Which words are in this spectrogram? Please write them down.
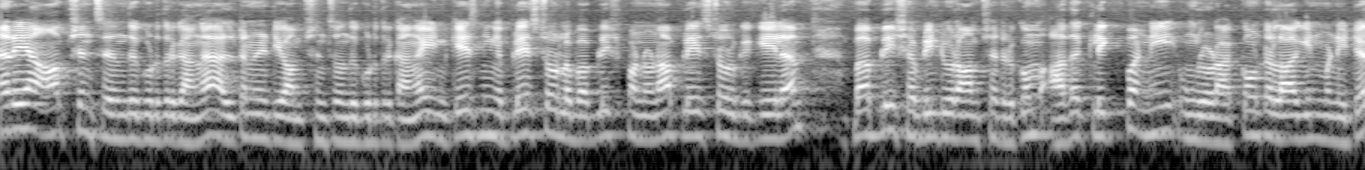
நிறைய ஆப்ஷன்ஸ் வந்து கொடுத்துருக்காங்க. அல்டர்னேட்டிவ் ஆப்ஷன்ஸ் வந்து கொடுத்துருக்காங்க. இன்கேஸ் நீங்கள் ப்ளே ஸ்டோரில் பப்ளிஷ் பண்ணணும்னா ப்ளே ஸ்டோருக்கு கீழே பப்ளிஷ் அப்படின்ட்டு ஒரு ஆப்ஷன் இருக்கும். அதை கிளிக் பண்ணி உங்களோட அக்கௌண்ட்டை லாகின் பண்ணிட்டு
